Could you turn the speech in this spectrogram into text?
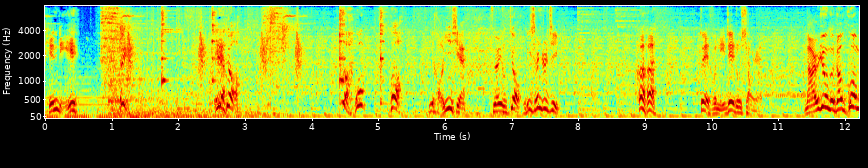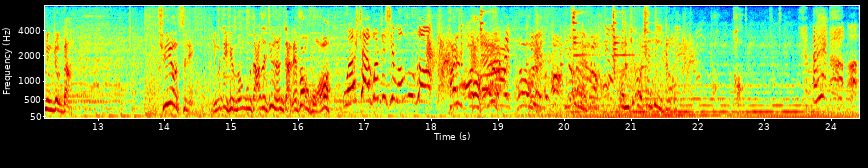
凭你！嘿，哟，哦，哦，你好阴险，居然用调虎离山之计！哈哈，对付你这种小人，哪儿用得着光明正大？岂有此理！你们这些蒙古鞑子竟然敢来放火！我要杀光这些蒙古狗！还我们去后山避一避吧。好。哎啊！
